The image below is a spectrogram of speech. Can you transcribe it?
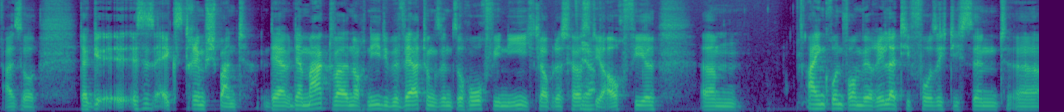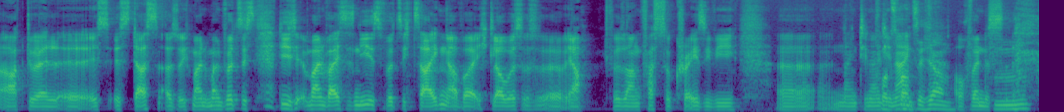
Also da es ist extrem spannend. Der, der Markt war noch nie, die Bewertungen sind so hoch wie nie. Ich glaube, das hörst ja. du ja auch viel. Ähm, ein Grund, warum wir relativ vorsichtig sind äh, aktuell, äh, ist, ist das. Also ich meine, man wird sich, die, man weiß es nie, es wird sich zeigen, aber ich glaube, es ist äh, ja, ich würde sagen, fast so crazy wie äh, 1999. Vor 20 Jahren. Auch wenn es, mhm.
